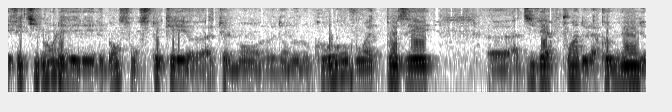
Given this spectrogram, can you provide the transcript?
effectivement, les, bancs sont stockés euh, actuellement euh, dans nos locaux, vont être posés euh, à divers points de la commune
